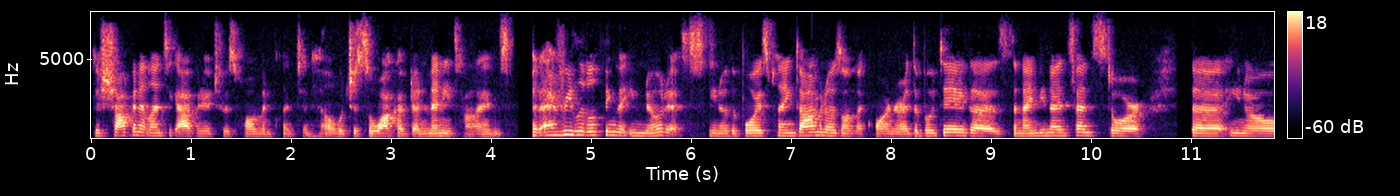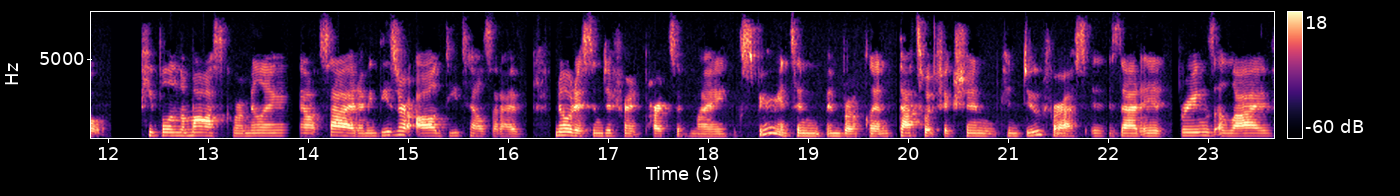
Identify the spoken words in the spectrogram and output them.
his shop in Atlantic Avenue to his home in Clinton Hill, which is a walk I've done many times. But every little thing that you notice, you know, the boys playing dominoes on the corner, the bodegas, the 99 cent store, the, you know, people in the mosque who are milling outside. I mean, these are all details that I've noticed in different parts of my experience in, in Brooklyn. That's what fiction can do for us is that it brings alive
